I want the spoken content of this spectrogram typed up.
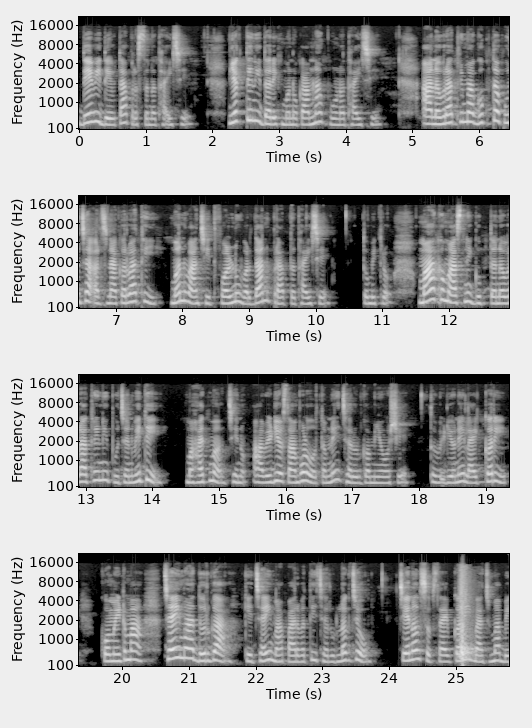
દેવી દેવતા પ્રસન્ન થાય છે. વ્યક્તિની દરેક મનોકામના પૂર્ણ થાય છે. આ નવરાત્રિમાં ગુપ્ત પૂજા અર્ચના કરવાથી મન વાંછિત ફળનું વરદાન પ્રાપ્ત થાય છે. તો મિત્રો, માઘ માસની ગુપ્ત નવરાત્રિની પૂજન વિધિ મહાત્મા જેનો આ વીડિયો સાંભળવો તમને જરૂર ગમ્યો હશે. તો વિડીયોને લાઇક કરી કોમેન્ટમાં જય મા દુર્ગા કે જય મા પાર્વતી જરૂર લખજો. ચેનલ સબસ્ક્રાઈબ કરી બાજુમાં બે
